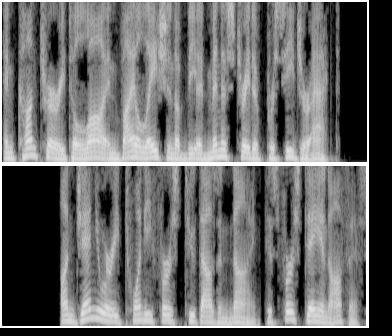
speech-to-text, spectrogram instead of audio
and contrary to law in violation of the Administrative Procedure Act." On January 21, 2009 his first day in office,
